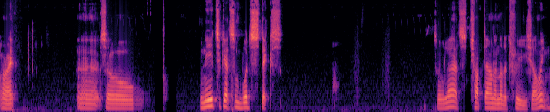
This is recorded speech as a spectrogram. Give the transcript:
Alright, uh, so we need to get some wood sticks. So let's chop down another tree, shall we?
